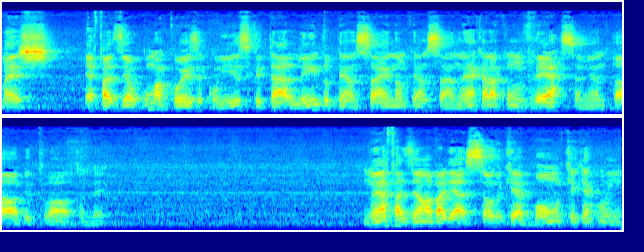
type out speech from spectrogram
Mas é fazer alguma coisa com isso que está além do pensar e não pensar. Não é aquela conversa mental habitual também. Não é fazer uma avaliação do que é bom e o que é ruim.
